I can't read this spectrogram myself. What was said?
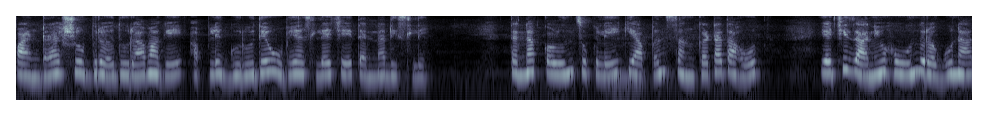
पांढरा शुभ्र धुरामागे आपले गुरुदेव उभे असल्याचे त्यांना दिसले. त्यांना कळून चुकले की आपण संकटात आहोत याची जाणीव होऊन रघुनाथ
